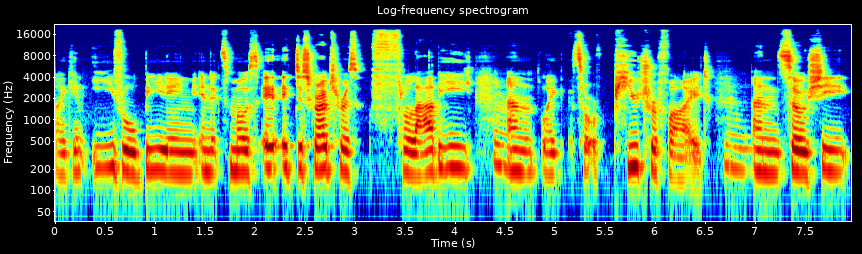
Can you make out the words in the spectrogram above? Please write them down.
like an evil being in its most it, it describes her as flabby mm, and like sort of putrefied. Mm. and so she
